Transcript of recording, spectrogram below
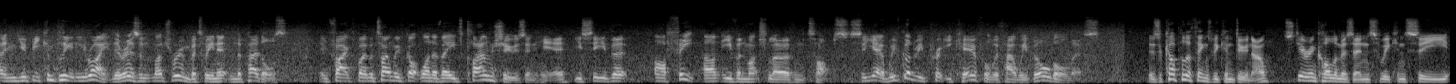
And you'd be completely right, there isn't much room between it and the pedals. In fact, by the time we've got one of Aid's clown shoes in here, you see that our feet aren't even much lower than tops. So yeah, we've got to be pretty careful with how we build all this. There's a couple of things we can do now. Steering column is in, so we can see,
